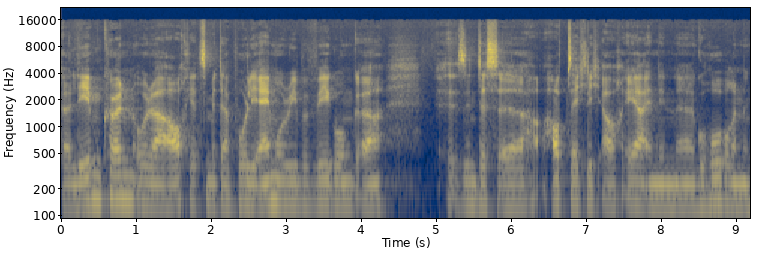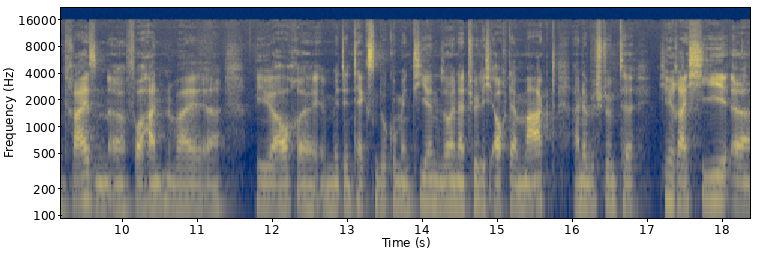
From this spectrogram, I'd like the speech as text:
äh, leben können oder auch jetzt mit der Polyamory-Bewegung sind es hauptsächlich auch eher in den gehobenen Kreisen vorhanden, weil wie wir auch mit den Texten dokumentieren sollen, natürlich auch der Markt eine bestimmte Hierarchie äh,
